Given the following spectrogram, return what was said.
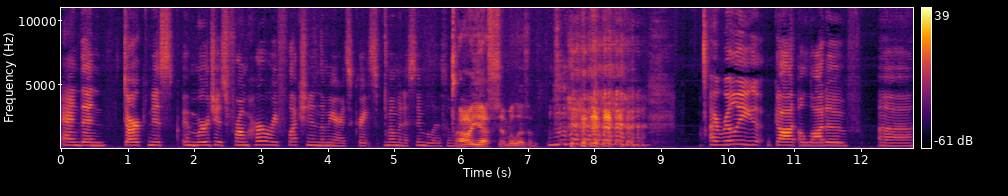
and then darkness emerges from her reflection in the mirror. It's a great moment of symbolism. Oh yes, symbolism. I really got a lot of. Uh,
